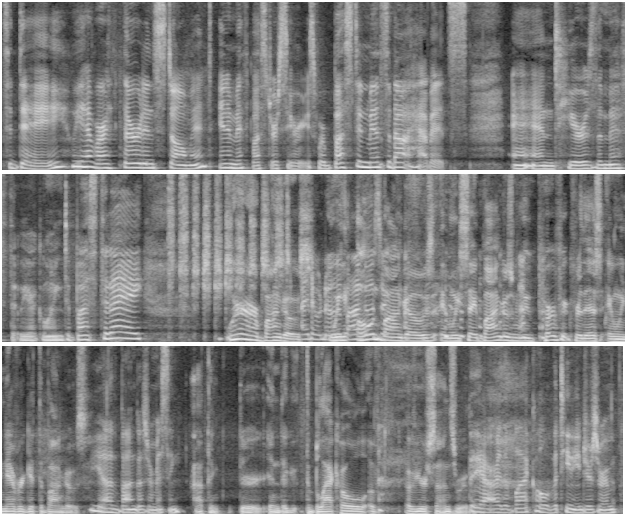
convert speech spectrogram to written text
Today, we have our third installment in a Mythbuster series. We're busting myths about habits. And here's the myth that we are going to bust today. Where are our bongos? I don't know. We bongos own are- bongos, and we say bongos would be perfect for this, and we never get the bongos. Yeah, the bongos are missing. I think they're in the, the black hole of, of your son's room. They are the black hole of a teenager's room. So,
